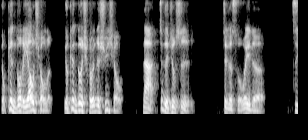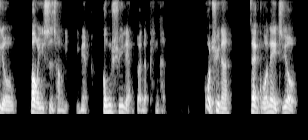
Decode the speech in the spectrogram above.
有更多的要求了，有更多球员的需求，那这个就是这个所谓的自由贸易市场里面供需两端的平衡。过去呢，在国内只有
